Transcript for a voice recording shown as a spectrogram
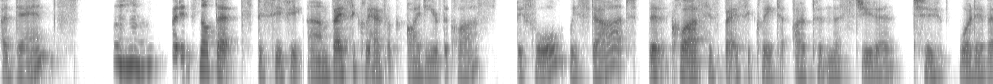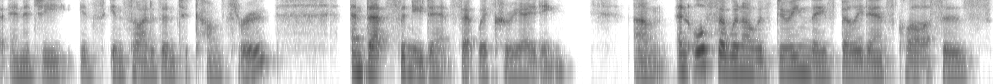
a dance, mm-hmm. but it's not that specific. Um, basically, have an idea of the class before we start. The class is basically to open the student to whatever energy is inside of them to come through and that's the new dance that we're creating. Um, and also, when I was doing these belly dance classes,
